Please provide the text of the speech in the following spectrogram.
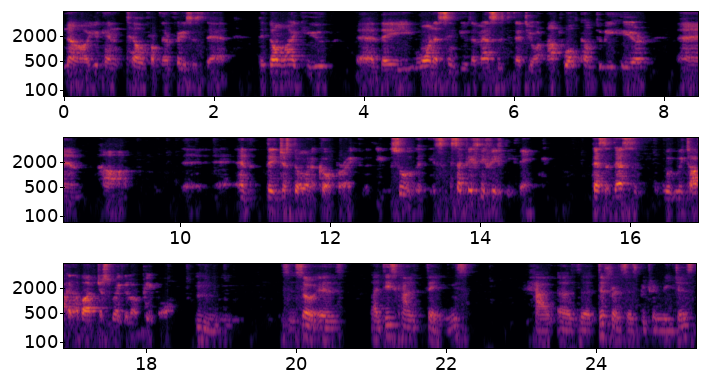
no. You can tell from their faces that they don't like you. Uh, they want to send you the message that you are not welcome to be here, and uh, and they just don't want to cooperate with you. So it's, it's a 50-50 thing. That's that's we- we're talking about just regular people. Mm. So- is like these kind of things have uh, the differences between regions.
